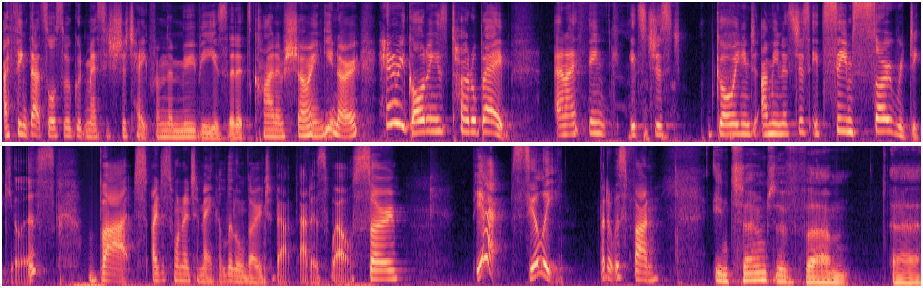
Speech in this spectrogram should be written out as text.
I think that's also a good message to take from the movie is that it's kind of showing, you know, Henry Golding is a total babe. And I think it's just going into, I mean, it's just, it seems so ridiculous, but I just wanted to make a little note about that as well. So, yeah, silly, but it was fun. In terms of um, uh,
